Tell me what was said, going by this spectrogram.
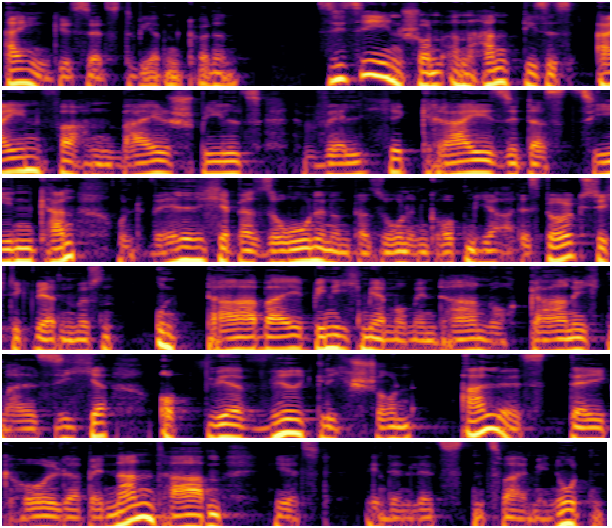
eingesetzt werden können. Sie sehen schon anhand dieses einfachen Beispiels, welche Kreise das ziehen kann und welche Personen und Personengruppen hier alles berücksichtigt werden müssen. Und dabei bin ich mir momentan noch gar nicht mal sicher, ob wir wirklich schon alle Stakeholder benannt haben, jetzt in den letzten zwei Minuten.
